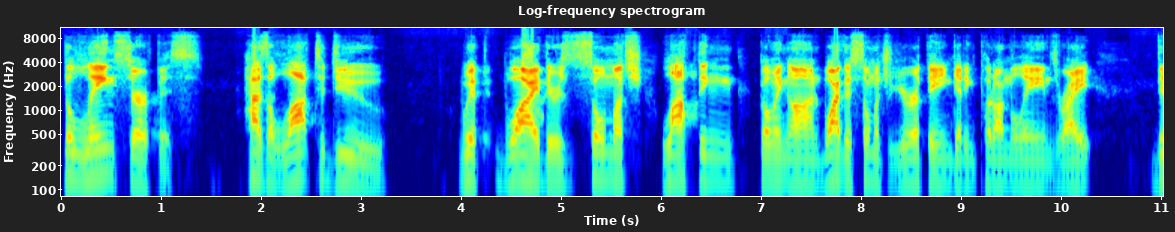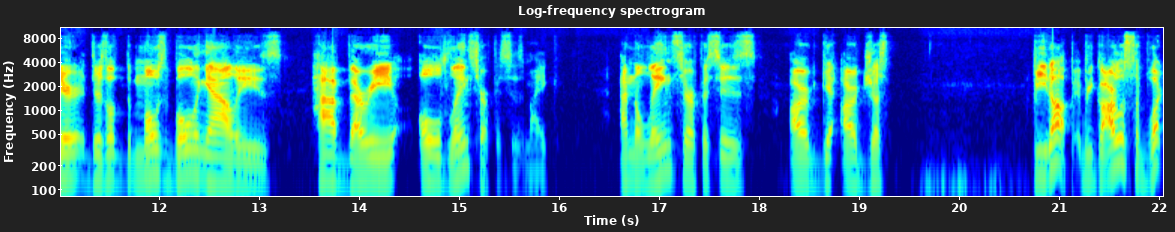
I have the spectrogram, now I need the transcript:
The lane surface has a lot to do with why there's so much lofting going on, why there's so much urethane getting put on the lanes, right? There there's a, the most bowling alleys have very old lane surfaces, Mike. And the lane surfaces are are just beat up regardless of what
